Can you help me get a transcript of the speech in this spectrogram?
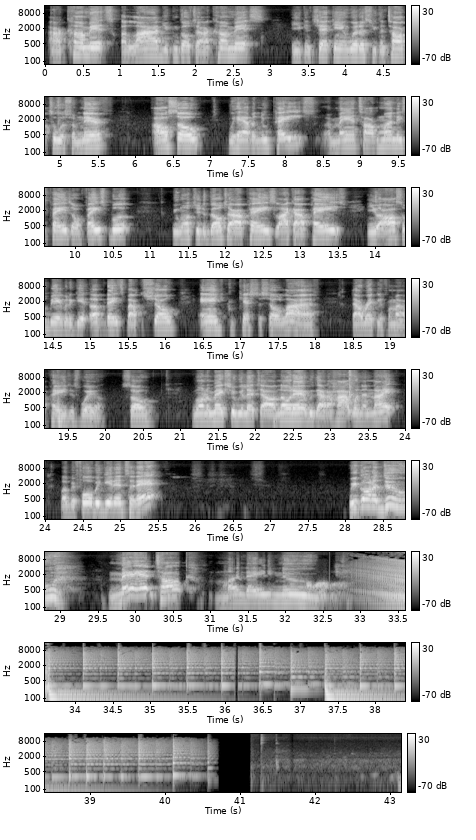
Our comments are live. You can go to our comments you can check in with us. You can talk to us from there. Also, we have a new page, a Man Talk Mondays page on Facebook. We want you to go to our page, like our page, and you'll also be able to get updates about the show, and you can catch the show live directly from our page as well. So we want to make sure we let y'all know that we got a hot one tonight. But before we get into that, we're gonna do Man Talk Monday News.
